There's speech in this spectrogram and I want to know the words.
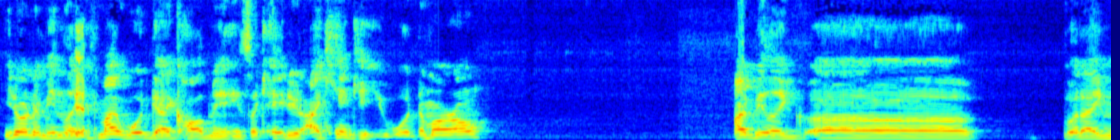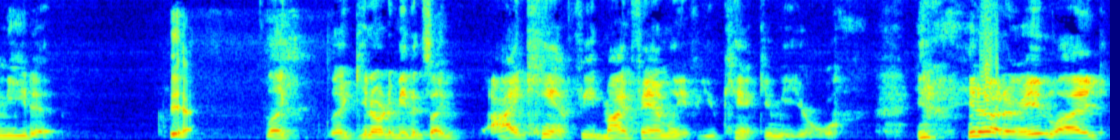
You know what I mean? Like, yeah. if my wood guy called me and he's like, hey, dude, I can't get you wood tomorrow, I'd be like, uh, but I need it. Yeah. Like, like you know what I mean? It's like, I can't feed my family if you can't give me your you know what I mean? Like,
